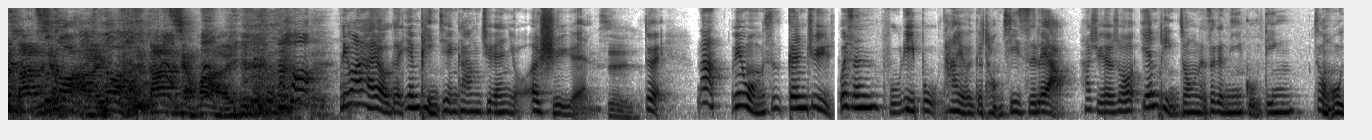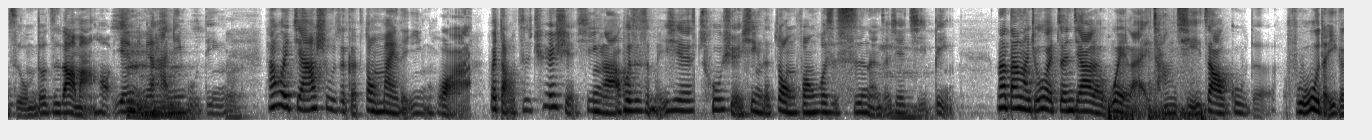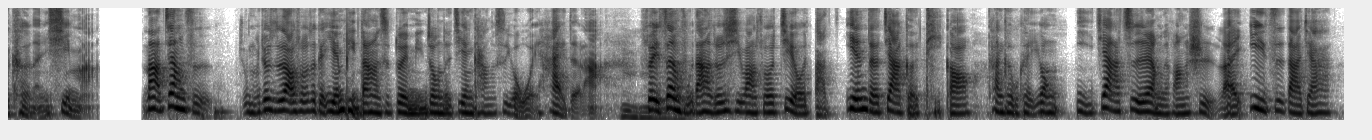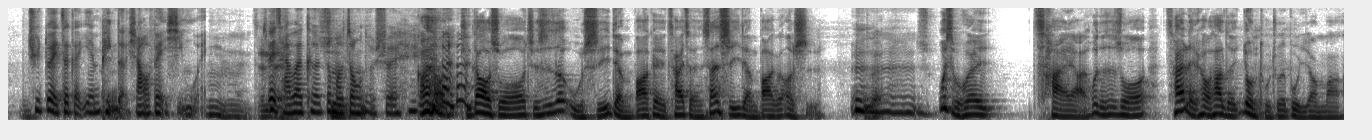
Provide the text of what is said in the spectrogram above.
大家只想骂而已，大家只想骂而已。然后另外还有个烟品健康捐有二十元，是对。那因为我们是根据卫生福利部，它有一个统计资料，他觉得说烟品中的这个尼古丁这种物质，我们都知道嘛，哈，烟里面含尼古丁，它会加速这个动脉的硬化，会导致缺血性啊，或是什么一些出血性的中风或是失能这些疾病。嗯那当然就会增加了未来长期照顾的服务的一个可能性嘛。那这样子我们就知道说，这个烟品当然是对民众的健康是有危害的啦。嗯。所以政府当然就是希望说，借由把烟的价格提高，看可不可以用以价质量的方式来抑制大家去对这个烟品的消费行为。嗯嗯。所以才会课这么重的税。刚才有提到说，其实这五十一点八可以拆成三十一点八跟二十。嗯嗯嗯。为什么会？拆啊，或者是说拆了以后，它的用途就会不一样吗？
